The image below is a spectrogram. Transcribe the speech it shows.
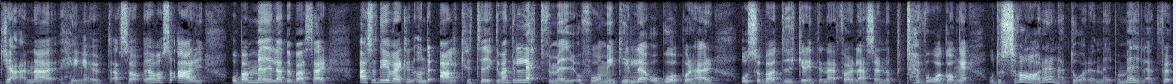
gärna hänga ut. Alltså, jag var så arg och bara mejlade och bara så här. Alltså det är verkligen under all kritik. Det var inte lätt för mig att få min kille Mm. att gå på det här. Och så bara dyker inte den här föreläsaren upp två gånger. Och då svarar den här dåren mig på mejlet. För,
